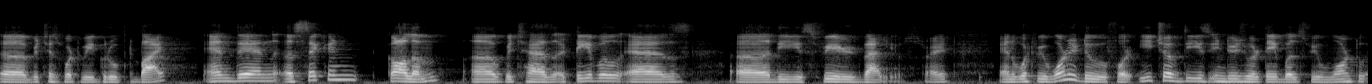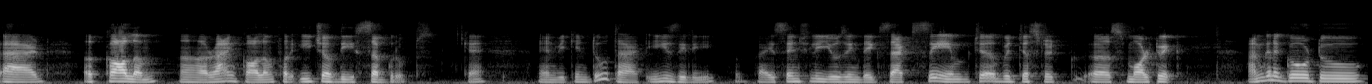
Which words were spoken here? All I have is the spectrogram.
uh, which is what we grouped by and then a second column uh, which has a table as uh, these field values right? And what we want to do for each of these individual tables we want to add a column uh, rank column for each of these subgroups okay? And we can do that easily by essentially using the exact same with just a, a small tweak. I'm gonna go to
